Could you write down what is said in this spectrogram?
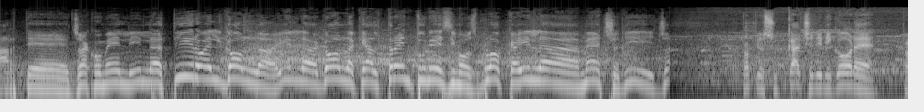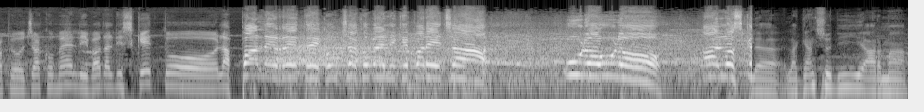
Parte Giacomelli, il tiro e il gol, il gol che al 31esimo sblocca il match di Giacomelli. Proprio su calcio di rigore, proprio Giacomelli va dal dischetto, la palla in rete con Giacomelli che pareggia 1-1 allo scambio. L'aggancio di Arma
